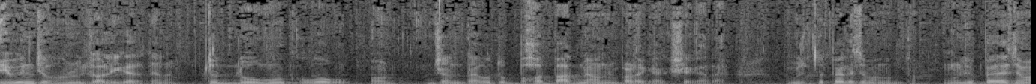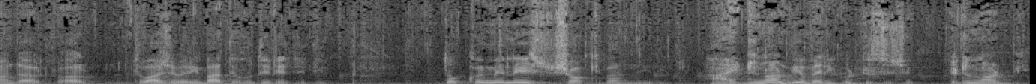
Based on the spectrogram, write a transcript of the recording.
इवन जब हम लोग जॉली करते ना तो लोगों को और जनता को तो बहुत बाद में पड़ा कि अक्षय कर रहा है। मुझे तो पहले से मालूम था। मुझे पहले से मालूम था और तो आज मेरी बातें होती रहती थी। तो कोई मेरे लिए शौक की बात नहीं हाँ it will not be a very good decision it will not be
